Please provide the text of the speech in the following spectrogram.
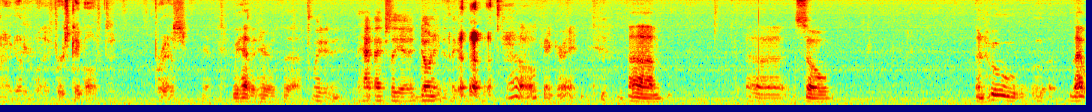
yeah. I got it when it first came off the press. Yeah. We have it here at the. We ha- actually uh, donated it. Oh, okay, great. Um, uh, so, and who, that,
